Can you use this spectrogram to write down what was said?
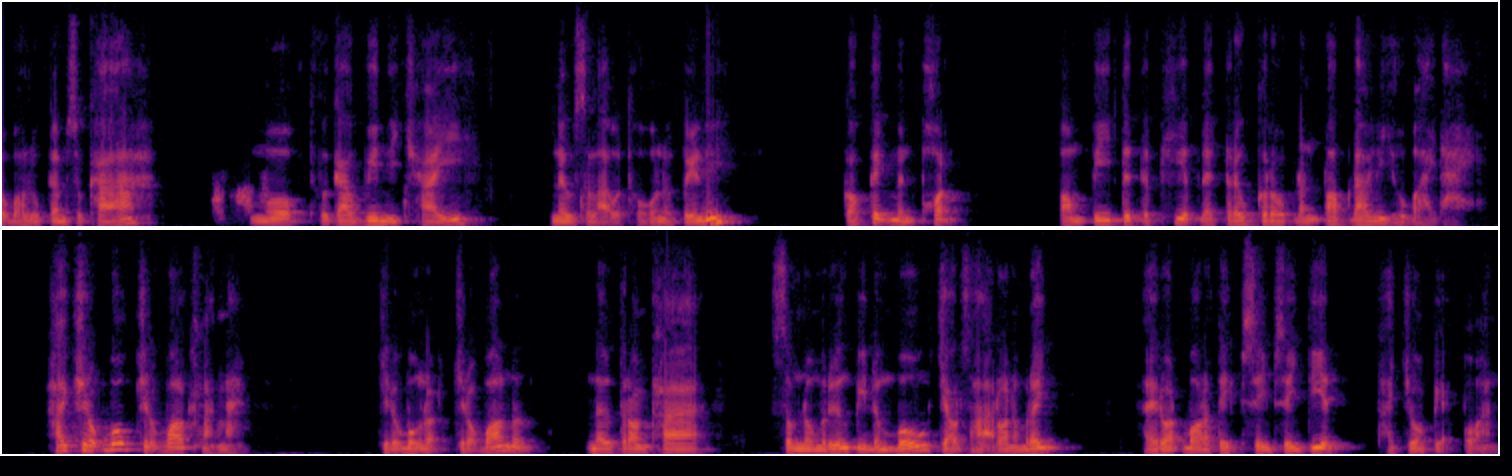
របស់លោកកឹមសុខាមកធ្វើការវិនិច្ឆ័យនៅសាលាឧទ្ធរនៅពេលនេះក៏កិច្ចមិនផុតអំពីទស្សនវិជ្ជាដែលត្រូវក្របដណ្ដប់ដោយនយោបាយដែរហើយច្របូកច្របល់ខ្លាំងណាស់ ច្របូកច្របល់នៅត្រង់ថាសំណុំរឿងពីដំបូងចោតសហរដ្ឋអាមេរិកហើយរដ្ឋបរទេសផ្សេងផ្សេងទៀតថាជាប់ពាក់ព័ន្ធ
